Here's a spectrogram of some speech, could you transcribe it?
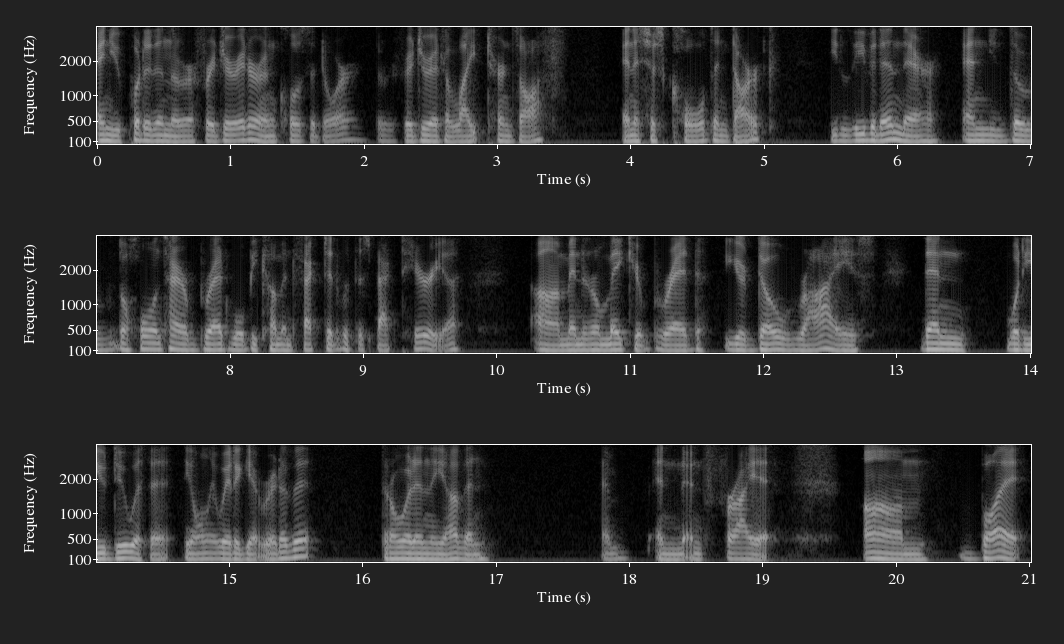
and you put it in the refrigerator and close the door. The refrigerator light turns off and it's just cold and dark. You leave it in there and the, the whole entire bread will become infected with this bacteria um, and it'll make your bread your dough rise. Then what do you do with it? The only way to get rid of it, throw it in the oven and and and fry it. Um, but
